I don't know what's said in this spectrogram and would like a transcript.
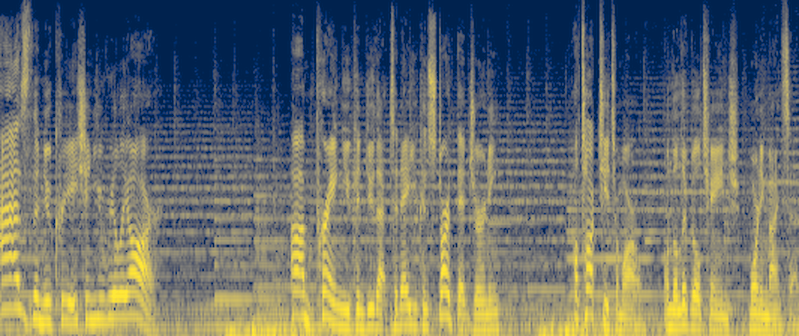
as the new creation you really are. I'm praying you can do that today. You can start that journey. I'll talk to you tomorrow on the Live Build Change Morning Mindset.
